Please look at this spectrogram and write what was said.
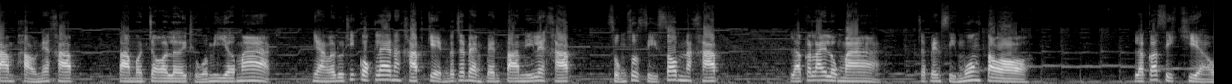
ตามเผ่าเนี่ยครับ ตามบนจอเลยถือว่ามีเยอะมาก อย่างเราดูที่ก๊กแรกนะครับ เกมก็จะแบ่งเป็นตามนี้เลยครับ สูงสุดสีส้มนะครับ แล้วก็ไล่ลงมา จะเป็นสีม่วงต่อ แล้วก็สีเขียว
